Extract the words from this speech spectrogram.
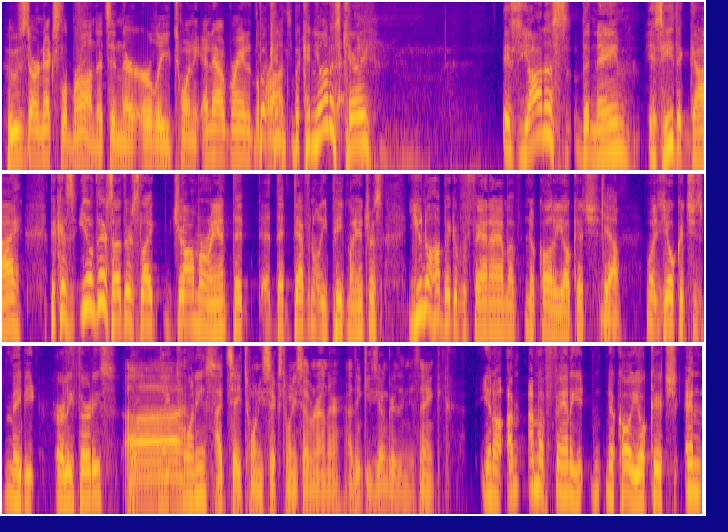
who's our next LeBron that's in their early 20 and now granted But can, LeBron but can Giannis carry? Is Giannis the name? Is he the guy? Because you know, there's others like Ja Morant that that definitely piqued my interest. You know how big of a fan I am of Nikola Jokic. Yeah. What Jokic is maybe early 30s, late, Uh, late 20s. I'd say 26, 27 around there. I think he's younger than you think. you know, I'm I'm a fan of Nikola Jokic, and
